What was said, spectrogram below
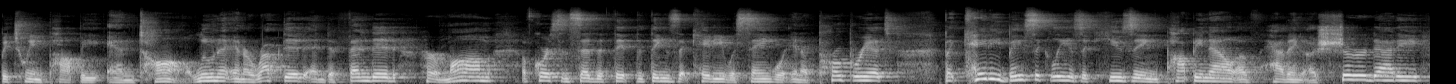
between Poppy and Tom. Luna interrupted and defended her mom, of course, and said that th the things that Katie was saying were inappropriate. But Katie basically is accusing Poppy now of having a sugar daddy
